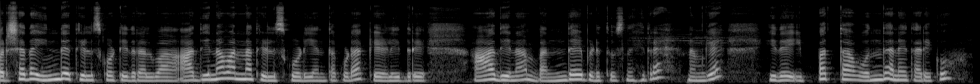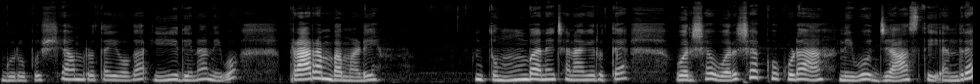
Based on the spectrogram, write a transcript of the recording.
ವರ್ಷದ ಹಿಂದೆ ತಿಳಿಸ್ಕೊಟ್ಟಿದ್ರಲ್ವ, ಆ ದಿನವನ್ನು ತಿಳಿಸ್ಕೊಡಿ ಅಂತ ಕೂಡ ಕೇಳಿದ್ರಿ. ಆ ದಿನ ಬಂದೇ ಬಿಡ್ತು ಸ್ನೇಹಿತರೆ. ನಮಗೆ ಇದೇ ಇಪ್ಪತ್ತ ಒಂದನೇ ತಾರೀಕು ಗುರು ಪುಷ್ಯಾಮೃತ ಯೋಗ. ಈ ದಿನ ನೀವು ಪ್ರಾರಂಭ ಮಾಡಿ ತುಂಬಾ ಚೆನ್ನಾಗಿರುತ್ತೆ. ವರ್ಷ ವರ್ಷಕ್ಕೂ ಕೂಡ ನೀವು ಜಾಸ್ತಿ ಅಂದರೆ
